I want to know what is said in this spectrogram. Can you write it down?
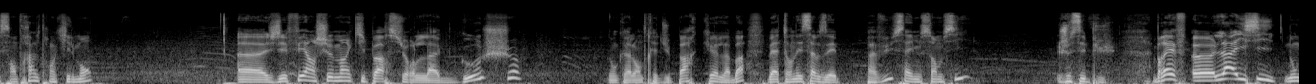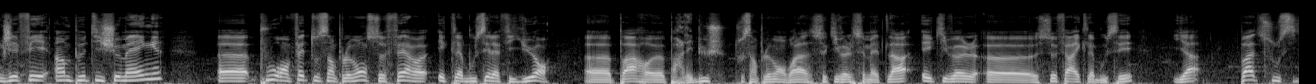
centrale tranquillement. Euh, J'ai fait un chemin qui part sur la gauche Donc à l'entrée du parc là-bas. Mais attendez ça vous avez pas vu ça il me semble si? Je sais plus. Bref là ici donc j'ai fait un petit chemin euh, pour en fait tout simplement se faire euh, éclabousser la figure euh, par, par les bûches tout simplement. Voilà, ceux qui veulent se mettre là et qui veulent se faire éclabousser, il n'y a pas de souci.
